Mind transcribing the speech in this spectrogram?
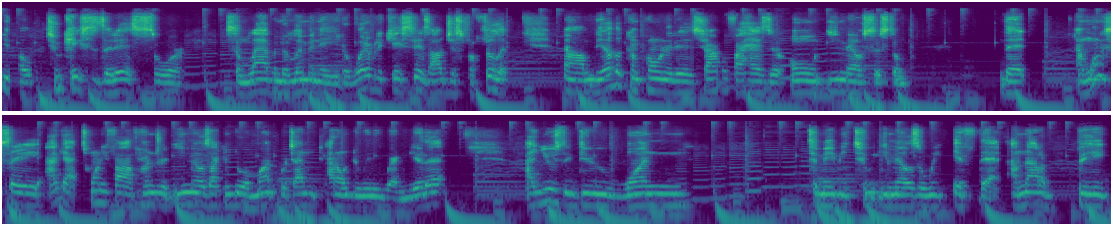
you know, two cases of this or some lavender lemonade or whatever the case is. I'll just fulfill it. Um, the other component is Shopify has their own email system that I want to say I got 2,500 emails I can do a month, which I, I don't do anywhere near that. I usually do one to maybe two emails a week, if that. I'm not a big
